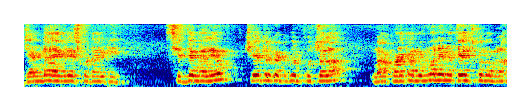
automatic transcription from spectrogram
జెండా ఎగరేసుకోవడానికి సిద్ధంగా లేం. చేతులు కట్టుకుని కూర్చోలా. నా కొడక నువ్వో నేను తేల్చుకుందాం రా.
